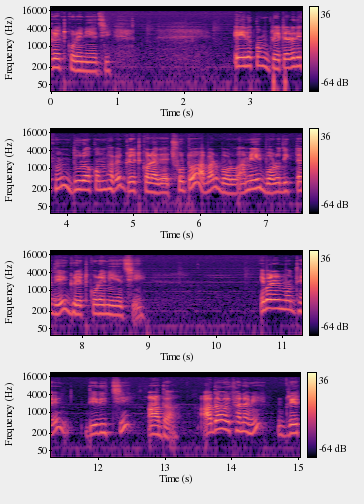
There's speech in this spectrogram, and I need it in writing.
গ্রেট করে নিয়েছি। এই রকম গ্রেটারে দেখুন দু রকমভাবে গ্রেট করা যায়, ছোট আবার বড়। আমি এই বড় দিকটা দিয়ে গ্রেট করে নিয়েছি। এবার এর মধ্যে দিয়ে দিচ্ছি আদা। আদাও এখানে আমি গ্রেট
